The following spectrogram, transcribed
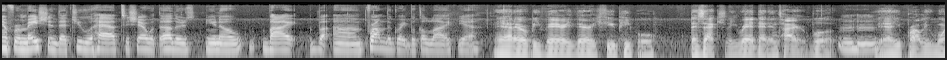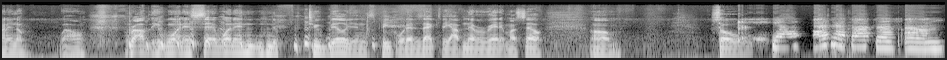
information that you have to share with others, you know, by, um, from the Great Book of Life. Yeah. Yeah, there would be very very few people that's actually read that entire book. Mm-hmm. Yeah, you probably one in a well, probably one in said one in the two billion people that is actually I've never read it myself. Um, so yeah, I've had thoughts of um,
